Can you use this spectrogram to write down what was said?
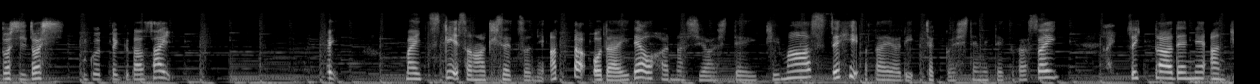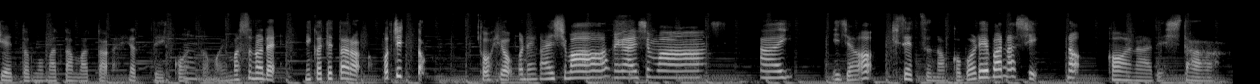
どしどし送ってください。毎月その季節に合ったお題でお話をしていきます。ぜひお便りチェックしてみてください。はい、Twitter でね、アンケートもまたまたやっていこうと思いますので、見かけたらポチッと投票お願いしまお願いします。す。はい。以上、季節のこぼれ話のコーナーでした。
